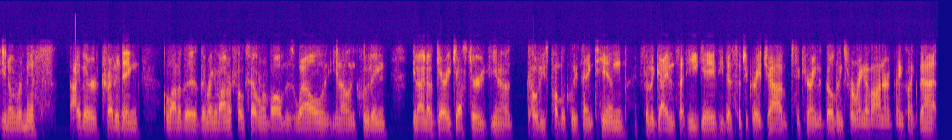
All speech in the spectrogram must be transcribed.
you know, remiss either crediting a lot of the the Ring of Honor folks that were involved as well. You know, including, you know, I know Gary Juster, You know, Cody's publicly thanked him for the guidance that he gave. He does such a great job securing the buildings for Ring of Honor and things like that,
